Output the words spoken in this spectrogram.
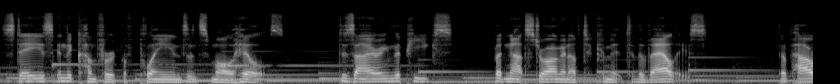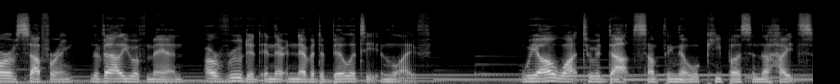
stays in the comfort of plains and small hills, desiring the peaks, but not strong enough to commit to the valleys. The power of suffering, the value of man, are rooted in their inevitability in life. We all want to adopt something that will keep us in the heights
